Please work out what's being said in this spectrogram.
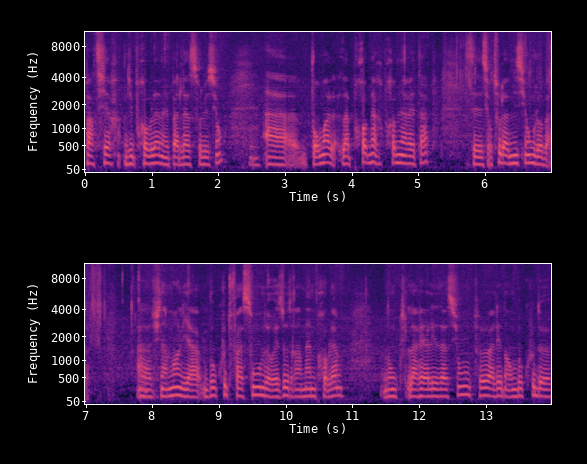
partir du problème et pas de la solution. Euh, pour moi, la première, première étape, c'est surtout la mission globale. Euh, finalement, il y a beaucoup de façons de résoudre un même problème. Donc la réalisation peut aller dans beaucoup de,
